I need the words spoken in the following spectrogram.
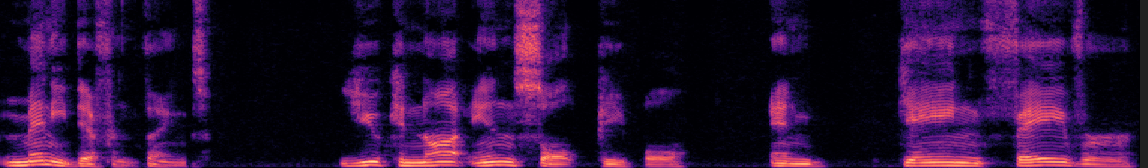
many different things, you cannot insult people and gain favor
